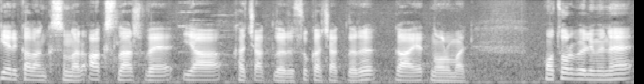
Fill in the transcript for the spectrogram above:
Geri kalan kısımlar akslar ve yağ kaçakları, su kaçakları gayet normal. Motor bölümüne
